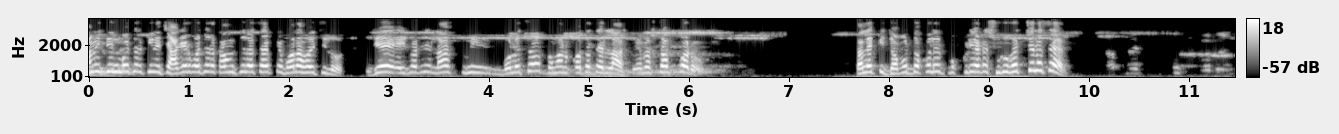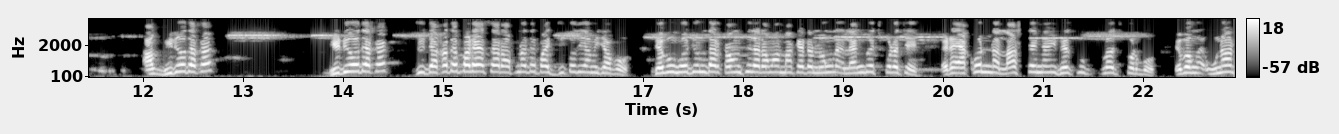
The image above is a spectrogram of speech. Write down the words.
আমি তিন বছর কিনেছি। আগের বছর কাউন্সিলর সাহেবকে বলা হয়েছিল যে এইবার যে লাস্ট তুমি বলেছ তোমার কততে লাস্ট এবার স্টপ করো। তাহলে কি জবরদখলের প্রক্রিয়াটা শুরু হচ্ছে না স্যার? ভিডিও দেখাক। ভিডিও দেখাক। যদি দেখাতে পারে স্যার আপনাদের পায়ে জুতো দিয়ে আমি যাব। দেবু মজুমদার কাউন্সিলর আমার মাকে একটা ল্যাঙ্গুয়েজ করেছে। এটা এখন না লাস্ট টাইম আমি ফেসবুক ক্লোজ করব। এবং উনার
